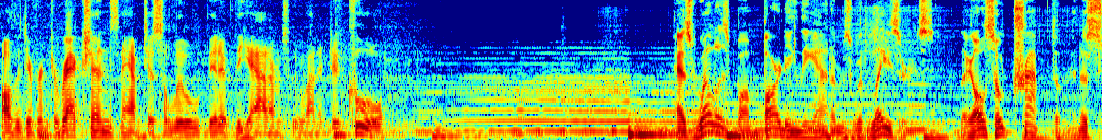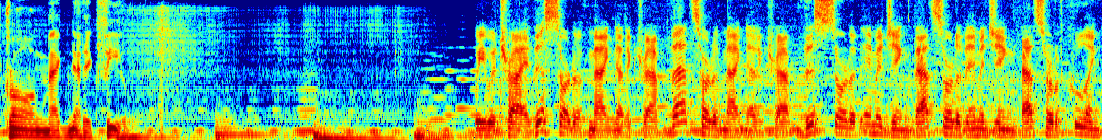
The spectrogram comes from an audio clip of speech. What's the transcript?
all the different directions and have just a little bit of the atoms we wanted to cool. As well as bombarding the atoms with lasers, they also trapped them in a strong magnetic field. We would try this sort of magnetic trap, that sort of magnetic trap, this sort of imaging, that sort of imaging, that sort of cooling.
